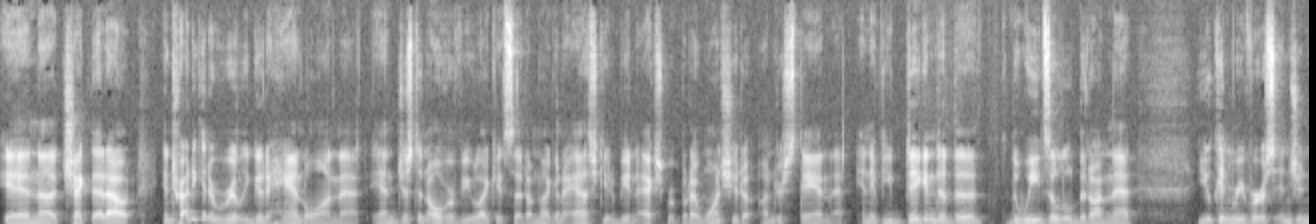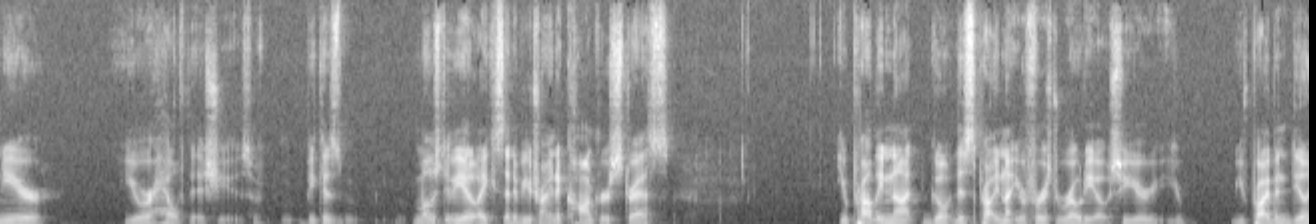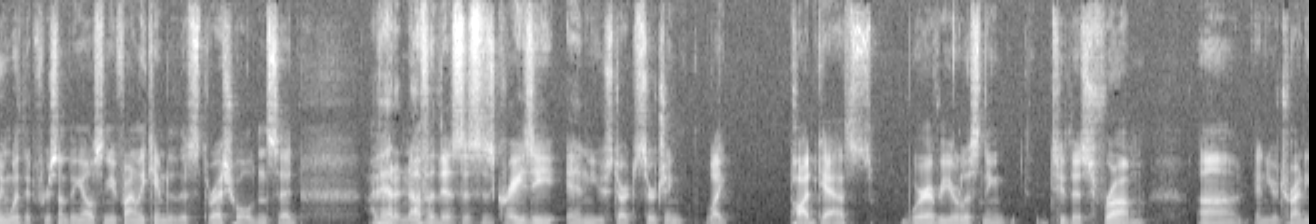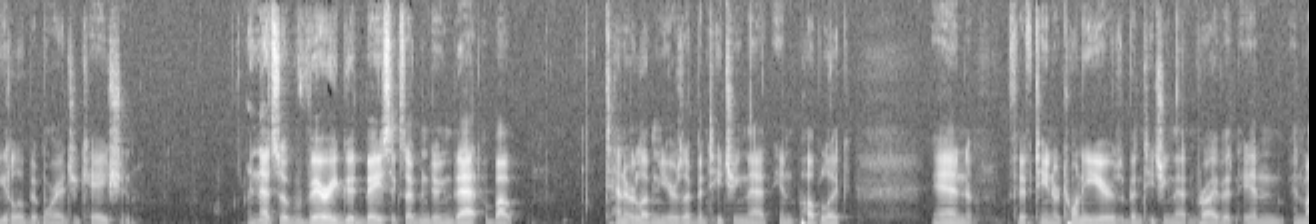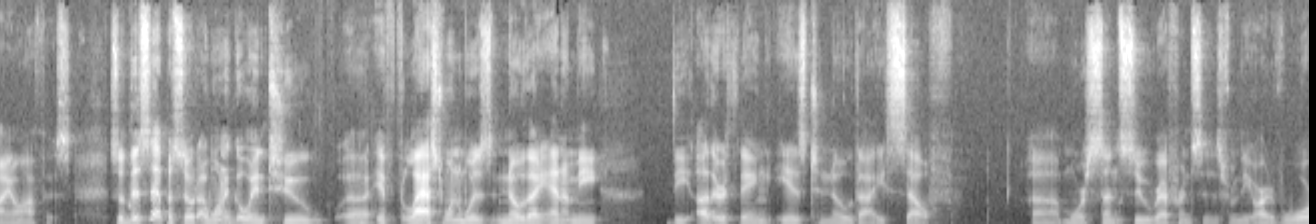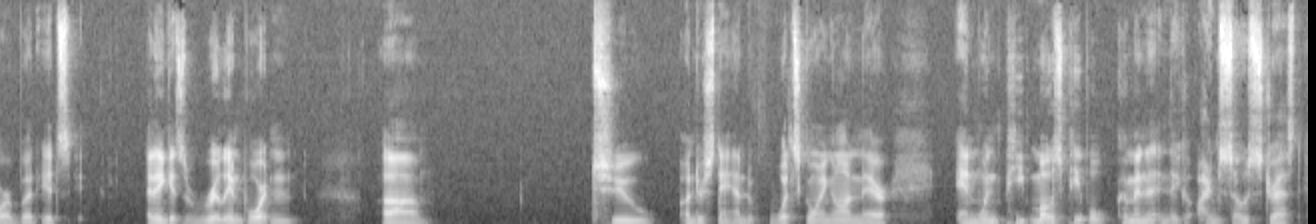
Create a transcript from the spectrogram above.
and uh, check that out and try to get a really good handle on that. And just an overview, like I said, I'm not going to ask you to be an expert, but I want you to understand that. And if you dig into the, the weeds a little bit on that, you can reverse engineer your health issues. Because most of you like i said if you're trying to conquer stress you're probably not going this is probably not your first rodeo. So you're you're you've probably been dealing with it for something else and you finally came to this threshold and said i've had enough of this. This is crazy. And you start searching like podcasts wherever you're listening to this from uh, and you're trying to get a little bit more education and that's a very good basics. I've been doing that about 10 or 11 years. I've been teaching that in public, and 15 or 20 years I've been teaching that in private in, in my office. So, this episode, I want to go into uh, if last one was Know Thy Enemy, the other thing is to know thyself. Uh, more Sun Tzu references from the Art of War, but it's I think it's really important um, to understand what's going on there. And when pe- most people come in and they go, I'm so stressed,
